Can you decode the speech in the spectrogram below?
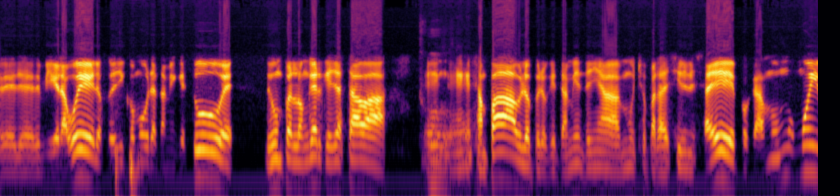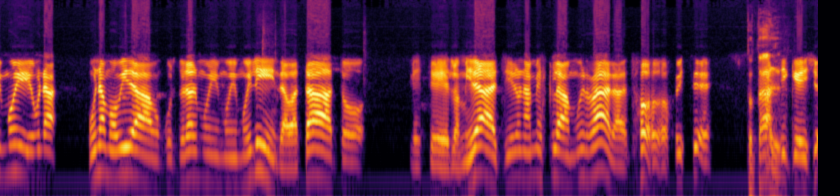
de- de- de Miguel Abuelo, Federico Mura también que estuve, de un Perlonguer que ya estaba en, Oh. en San Pablo, pero que también tenía mucho para decir en esa época. Mu- mu- Muy, muy, una, una movida cultural muy, muy, muy linda, Batato, este, los Mirachi, era una mezcla muy rara de todo, ¿viste? Total. Así que yo,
